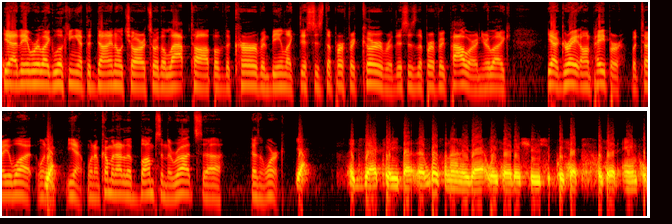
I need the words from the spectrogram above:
Yeah, they were like looking at the dyno charts or the laptop of the curve and being like, "This is the perfect curve," or "This is the perfect power," and you're like, "Yeah, great on paper, but tell you what, when Yeah. I'm, yeah, when I'm coming out of the bumps and the ruts, uh, doesn't work." Yeah, exactly. But it wasn't only that. We had issues. We had we had ample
